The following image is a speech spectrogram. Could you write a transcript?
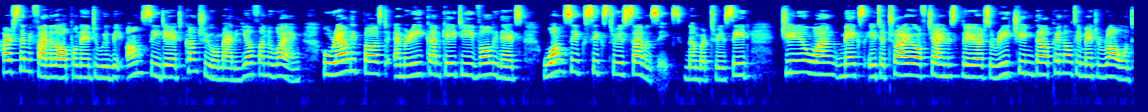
Her semi-final opponent will be unseeded countrywoman Yafan Wang, who rallied past American Katie Volynets 1-6-6-3-7-6. Number 3 seed Xinyu Wang makes it a trio of Chinese players reaching the penultimate round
